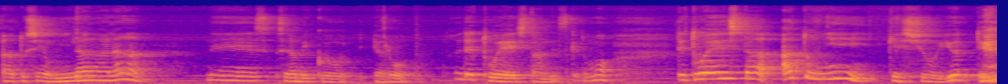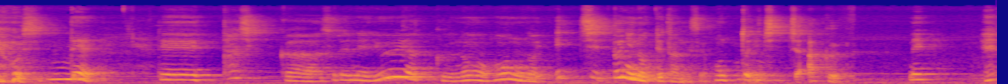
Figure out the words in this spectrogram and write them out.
アートシーンを見ながらでセラミックをやろう。とそれで投影したんですけどもで投影した後に結晶湯っていうのを知って、うん、で確かそれね釉薬の本の一部に載ってたんですよ。本当にちっちゃく。でえ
